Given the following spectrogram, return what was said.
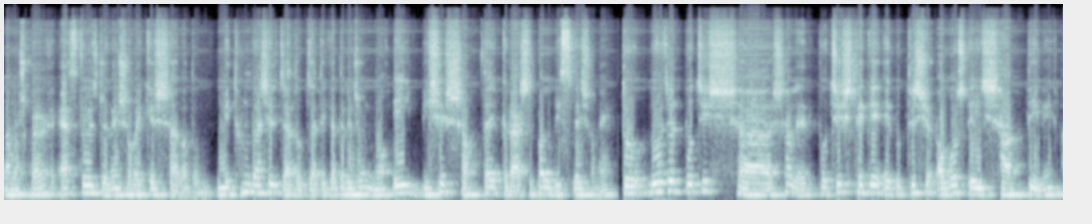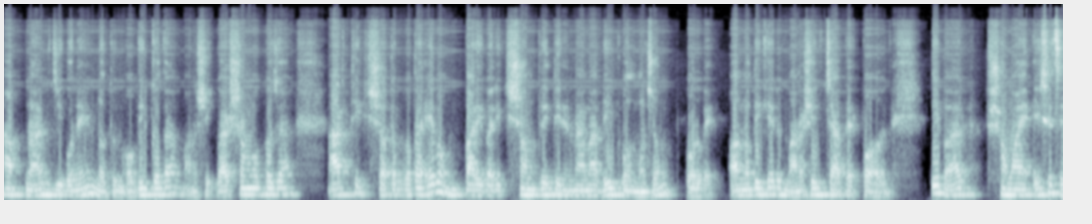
নমস্কার অ্যাস্ট্রোইজ ডোমে সবাইকে স্বাগতম। মিথুন রাশির জাতক জাতিকাদের জন্য এই বিশেষ সাপ্তাহিক রাশিফল বিশ্লেষণে তো দু সালের পঁচিশ থেকে একত্রিশে অগস্ট এই সাত দিনে আপনার জীবনে নতুন অভিজ্ঞতা, মানসিক ভারসাম্য খোঁজা, আর্থিক সতর্কতা এবং পারিবারিক সম্প্রীতির নানা দিক উন্মোচন করবে। অন্যদিকের মানসিক চাপের পর এবার সময় এসেছে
